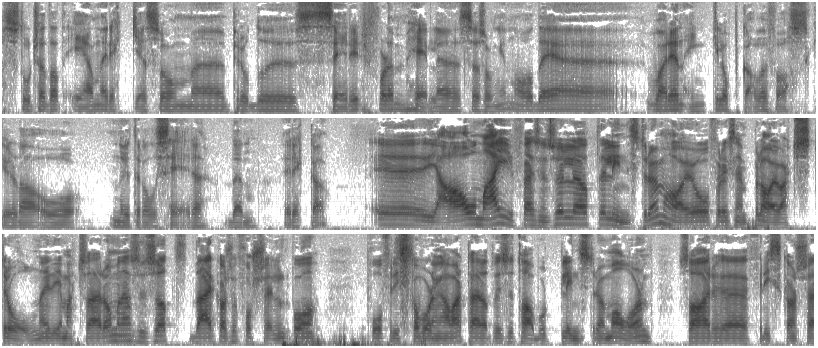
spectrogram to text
stort sett hatt én rekke som produserer for dem hele sesongen. Og det var en enkel oppgave for Asker da å nøytralisere den rekka. Eh, ja og nei, for jeg syns vel at Lindstrøm har jo for eksempel, har jo vært strålende i de matchene her òg, men jeg syns at der kanskje forskjellen på, på Frisk og Vålerenga har vært, er at hvis du tar bort Lindstrøm og Alholm, så har eh, Frisk kanskje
